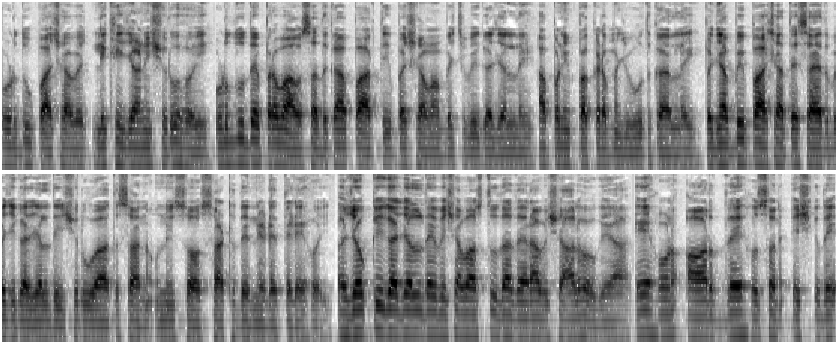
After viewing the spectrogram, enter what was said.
ਉਰਦੂ ਭਾਸ਼ਾ ਵਿੱਚ ਲਿਖੀ ਜਾਣੀ ਸ਼ੁਰੂ ਹੋਈ। ਉਰਦੂ ਦੇ ਪ੍ਰਭਾਵ ਸਦਕਾ ਭਾਰਤੀ ਭਾਸ਼ਾਵਾਂ ਵਿੱਚ ਵੀ ਗਜ਼ਲ ਨੇ ਆਪਣੀ ਪਕੜ ਮਜ਼ਬੂਤ ਕਰ ਲਈ। ਪੰਜਾਬੀ ਭਾਸ਼ਾ ਤੇ ਸਾਹਿਤ ਵਿੱਚ ਗਜ਼ਲ ਦੀ ਸ਼ੁਰੂਆਤ ਸਨ 1960 ਦੇ ਨੇੜੇ ਤੇੜੇ ਹੋਈ। ਅਜੋਕੀ ਗਜ਼ਲ ਦੇ ਵਿਸ਼ਾ ਵਸਤੂ ਦਾ ਦਾਇਰਾ ਵਿਸ਼ਾਲ ਹੋ ਗਿਆ। ਇਹ ਹੁਣ ਔਰਤ ਦੇ ਹੁਸਨ ਇਸ਼ਕ ਦੇ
